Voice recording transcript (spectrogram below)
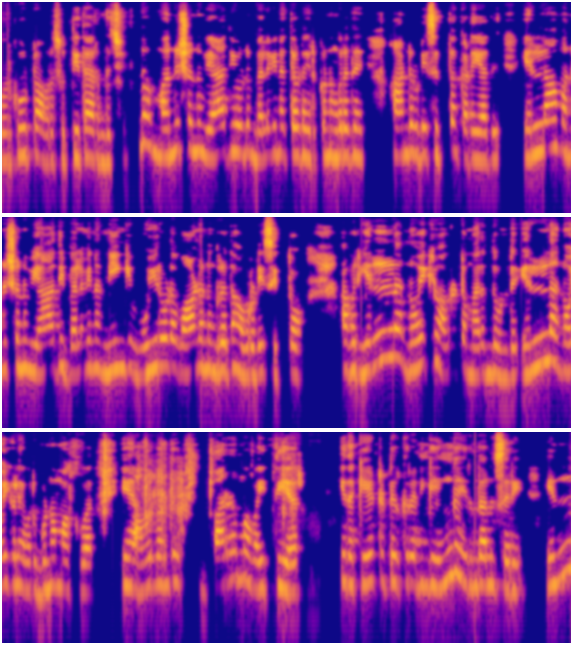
ஒரு கூட்டம் அவரை சுத்தி தான் இருந்துச்சு. இந்த மனுஷனும் வியாதியோட பலவீனத்தோட இருக்கணுங்கிறது ஆண்டவருடைய சித்தம் கிடையாது. எல்லா மனுஷனும் வியாதி பலவீனம் நீங்கி உயிரோட வாழணுங்கிறது தான் அவருடைய சித்தம். அவர் எல்லா நோய்க்கும் அவர்கிட்ட மருந்து உண்டு. எல்லா நோய்களையும் அவர் குணமாக்குவார். ஏன் அவர் வந்து பரம வைத்தியர். இத கேட்டுட்டு இருக்கிற நீங்க எங்க இருந்தாலும் சரி, என்ன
